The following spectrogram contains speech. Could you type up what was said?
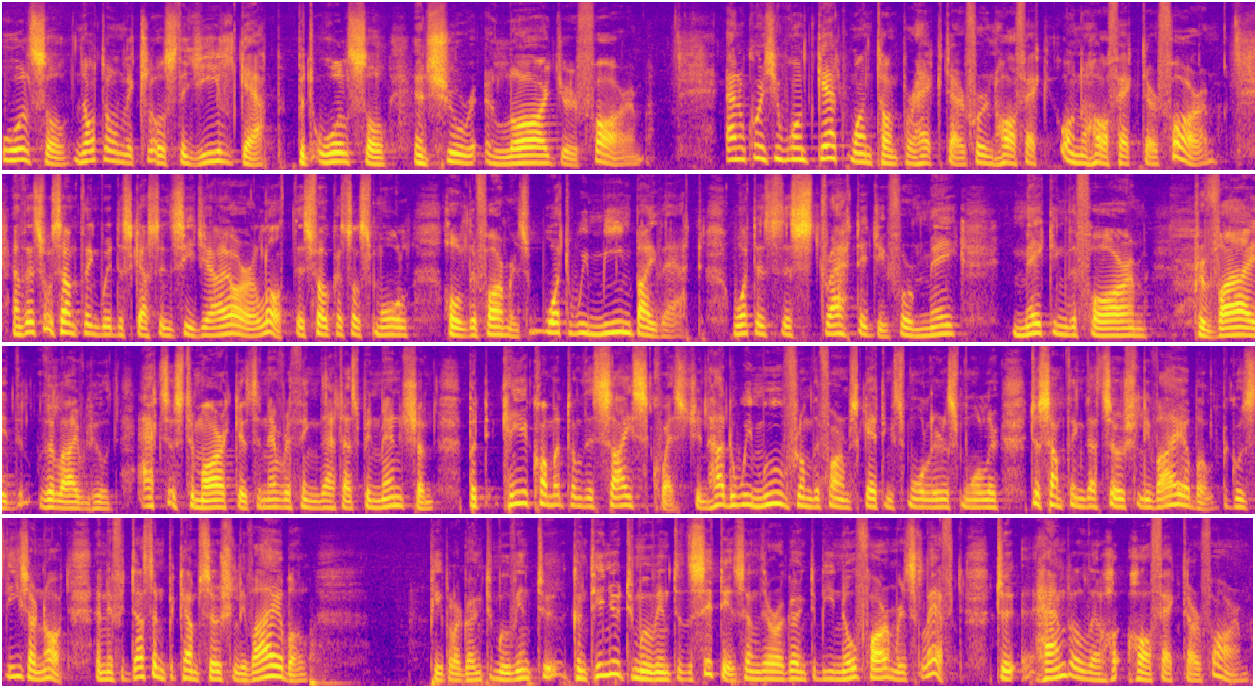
also not only close the yield gap, but also ensure a larger farm. And of course, you won't get one ton per hectare for an half on a half hectare farm. And this was something we discussed in CGIAR a lot, this focus on smallholder farmers. What do we mean by that? What is the strategy for make, making the farm provide the livelihood, access to markets and everything that has been mentioned. But can you comment on the size question? How do we move from the farms getting smaller and smaller to something that's socially viable? Because these are not. And if it doesn't become socially viable, people are going to move into, continue to move into the cities and there are going to be no farmers left to handle the half hectare farm.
